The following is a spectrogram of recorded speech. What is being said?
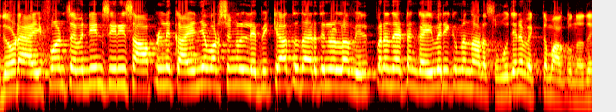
ഇതോടെ ഐഫോൺ സെവന്റീൻ സീരീസ് ആപ്പിളിന് കഴിഞ്ഞ വർഷങ്ങളിൽ ലഭിക്കാത്ത തരത്തിലുള്ള വിൽപ്പന നേട്ടം കൈവരിക്കുമെന്നാണ് സൂചന വ്യക്തമാക്കുന്നത്.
